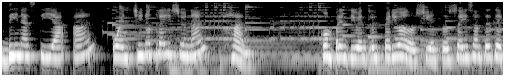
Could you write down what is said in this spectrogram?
dinastía Han o en chino tradicional Han, comprendido entre el periodo 106 a.C.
